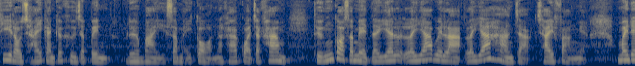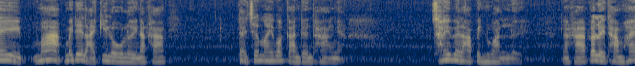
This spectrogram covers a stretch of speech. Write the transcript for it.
ที่เราใช้กันก็คือจะเป็นเรือใบสมัยก่อนนะคะ กว่าจะข้ามถึงเกาะเสม็ดระยะระยะเวลาระยะห่างจากชายฝั่งเนี่ยไม่ได้มากไม่ได้หลายกิโลเลยนะคะ แต่เชื่อไหมว่าการเดินทางเนี่ยใช้เวลาเป็นวันเลยนะคะ ก็เลยทำให้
